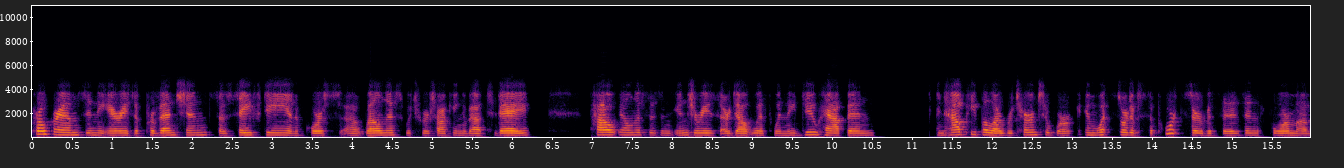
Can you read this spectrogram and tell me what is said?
programs in the areas of prevention, so safety and, of course, uh, wellness, which we're talking about today, how illnesses and injuries are dealt with when they do happen, and how people are returned to work, and what sort of support services in the form of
